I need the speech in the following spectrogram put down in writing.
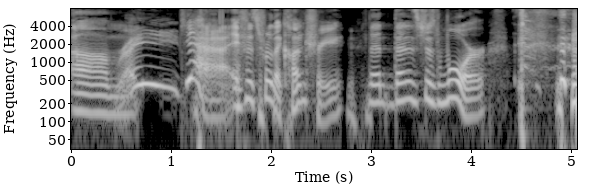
Um, Right? Yeah, if it's for the country, then then it's just war.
